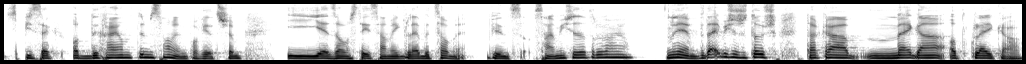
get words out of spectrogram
spisek, oddychają tym samym powietrzem i jedzą z tej samej gleby co my. Więc sami się zatruwają. No nie wiem, wydaje mi się, że to już taka mega odklejka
